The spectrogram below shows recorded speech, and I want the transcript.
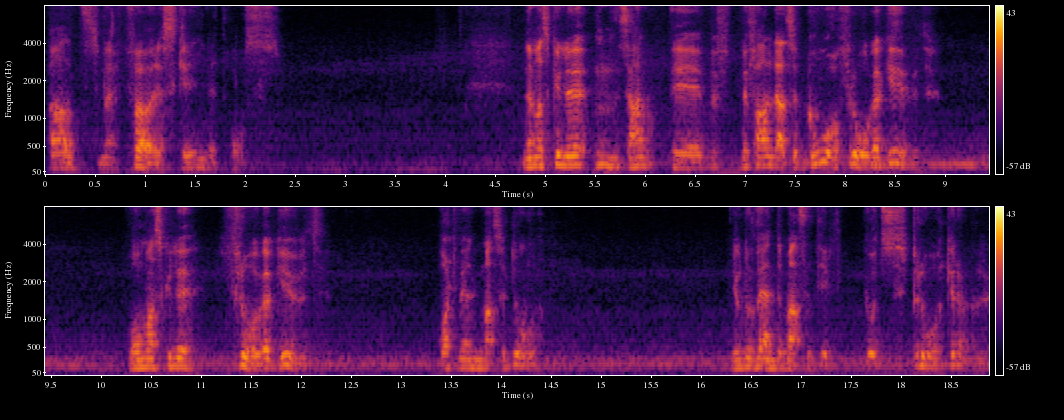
allt som är föreskrivet oss. När man skulle, så han eh, befallde alltså gå och fråga Gud. Och om man skulle fråga Gud, vart vänder man sig då? Jo, då vänder man sig till Guds språkrör.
